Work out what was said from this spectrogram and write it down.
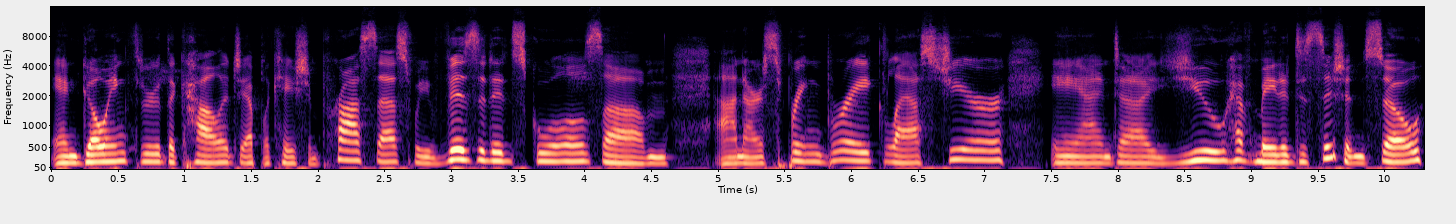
and going through the college application process. We visited schools um, on our spring break last year, and uh, you have made a decision. So,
